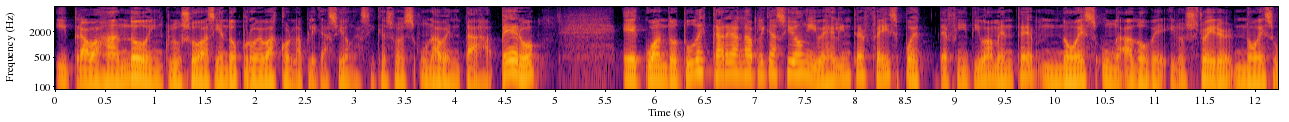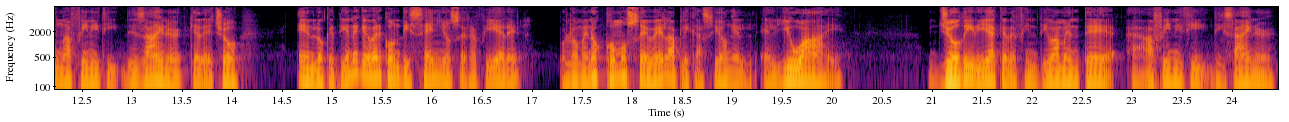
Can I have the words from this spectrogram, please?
y trabajando incluso haciendo pruebas con la aplicación. Así que eso es una ventaja. Pero eh, cuando tú descargas la aplicación y ves el interface, pues definitivamente no es un Adobe Illustrator, no es un Affinity Designer, que de hecho en lo que tiene que ver con diseño se refiere, por lo menos cómo se ve la aplicación, el, el UI, yo diría que definitivamente eh, Affinity Designer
